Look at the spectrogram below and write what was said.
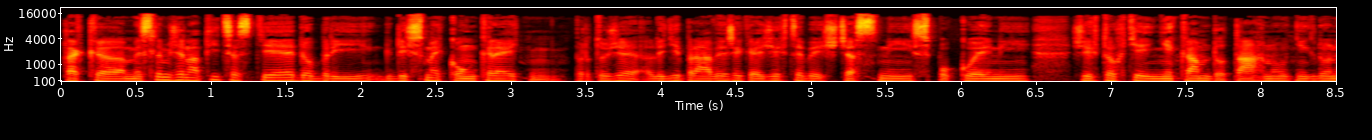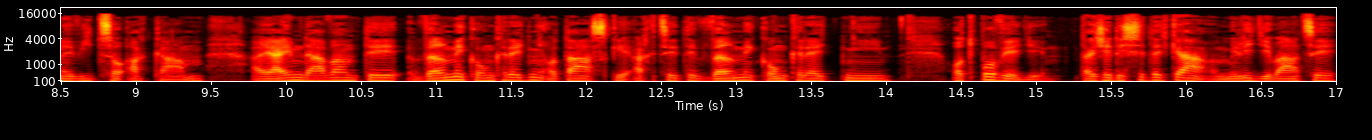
Tak eh, myslím, že na té cestě je dobrý, když jsme konkrétní, protože lidi právě říkají, že chce být šťastný, spokojený, že to chtějí někam dotáhnout, nikdo neví co a kam. A já jim dávám ty velmi konkrétní otázky a chci ty velmi konkrétní odpovědi. Takže když si teďka, milí diváci,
